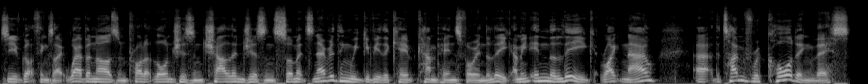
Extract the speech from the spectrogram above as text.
So you've got things like webinars and product launches and challenges and summits and everything we give you the campaigns for in the league. I mean, in the league right now, uh, at the time of recording this,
